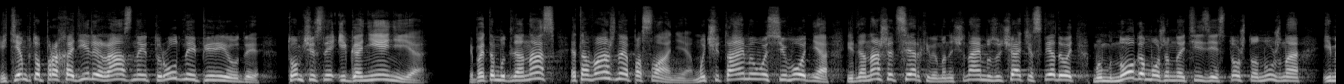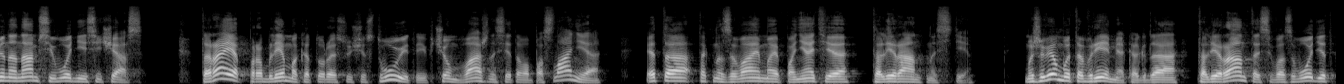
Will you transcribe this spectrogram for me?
и тем, кто проходили разные трудные периоды, в том числе и гонения. И поэтому для нас это важное послание. Мы читаем его сегодня, и для нашей церкви мы начинаем изучать, исследовать. Мы много можем найти здесь то, что нужно именно нам сегодня и сейчас. Вторая проблема, которая существует, и в чем важность этого послания, это так называемое понятие толерантности. Мы живем в это время, когда толерантность возводит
